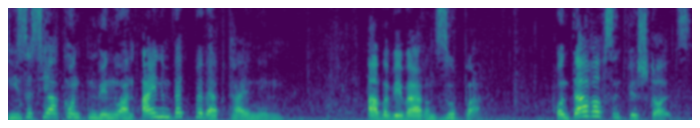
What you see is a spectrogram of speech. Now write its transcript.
Dieses Jahr konnten wir nur an einem Wettbewerb teilnehmen. Aber wir waren super. Und darauf sind wir stolz.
